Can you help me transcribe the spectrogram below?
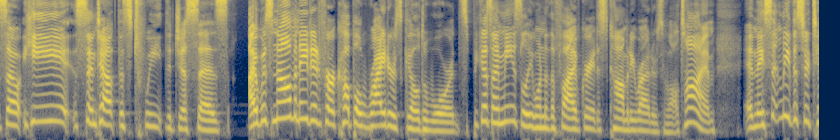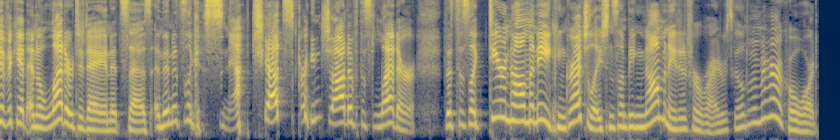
So he sent out this tweet that just says, I was nominated for a couple Writers Guild Awards because I'm easily one of the five greatest comedy writers of all time. And they sent me the certificate and a letter today, and it says, and then it's like a Snapchat screenshot of this letter that says, like, Dear nominee, congratulations on being nominated for a Writers Guild of America Award.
